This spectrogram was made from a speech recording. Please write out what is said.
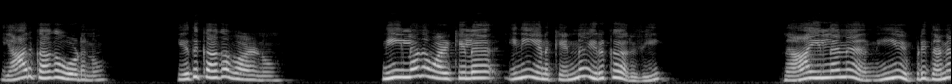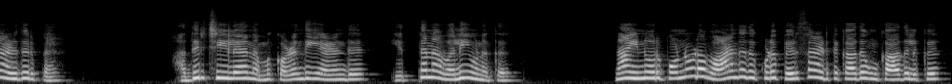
யாருக்காக ஓடணும்? எதுக்காக வாழணும்? நீ இல்லாத வாழ்க்கையில் இனி எனக்கு என்ன இருக்கு அருவி? நான் இல்லைன்னு நீயும் இப்படி தானே அழுதுருப்ப? அதிர்ச்சியில் நம்ம குழந்தைய இழந்து எத்தனை வலி உனக்கு? நான் இன்னொரு பொண்ணோட வாழ்ந்தது கூட பெருசாக எடுத்துக்காத உன் காதலுக்கு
